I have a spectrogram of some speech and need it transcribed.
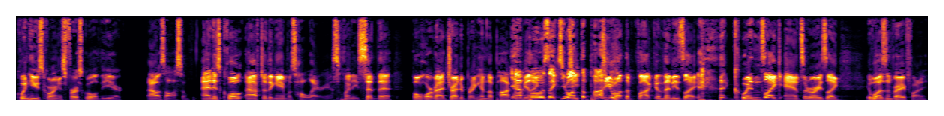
Quinn Hughes scoring his first goal of the year. That was awesome. And his quote after the game was hilarious when he said that Bo Horvat tried to bring him the puck. Yeah, Bo was like, "Do you want the puck?" Do you want the puck?" And then he's like, Quinn's like answer where he's like, "It wasn't very funny,"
